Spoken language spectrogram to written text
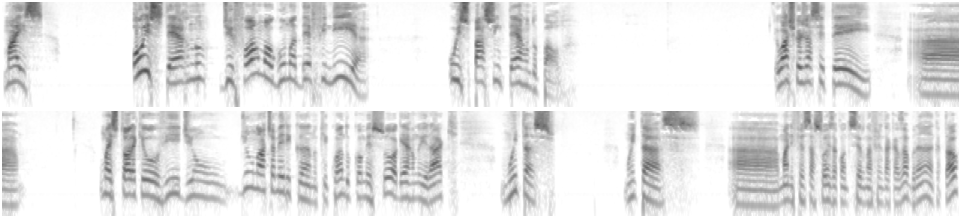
Mas o externo, de forma alguma, definia o espaço interno do Paulo. Eu acho que eu já citei ah, uma história que eu ouvi de um, de um norte-americano que, quando começou a guerra no Iraque, muitas, muitas manifestações aconteceram na frente da Casa Branca tal,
